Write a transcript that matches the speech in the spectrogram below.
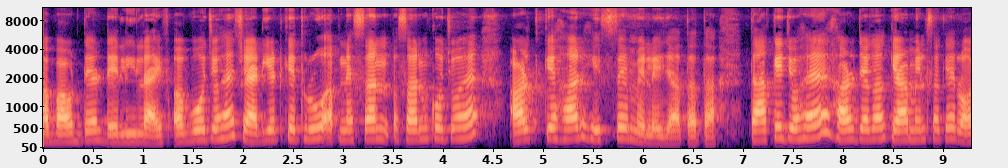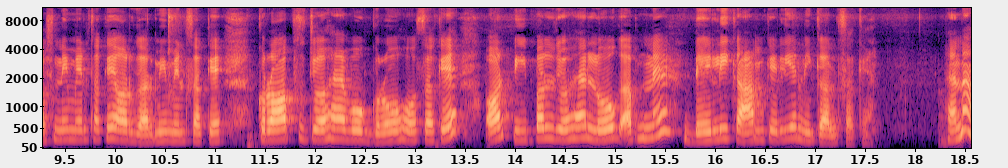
about their daily life अब वो जो है चैरियट के थ्रू अपने सन सन को जो है अर्थ के हर हिस्से में ले जाता था, ताकि जो है हर जगह क्या मिल सके? रोशनी मिल सके और गर्मी मिल सके। क्रॉप्स जो है वो ग्रो हो सके और पीपल जो है लोग अपने डेली काम के लिए निकल सकें। है ना?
